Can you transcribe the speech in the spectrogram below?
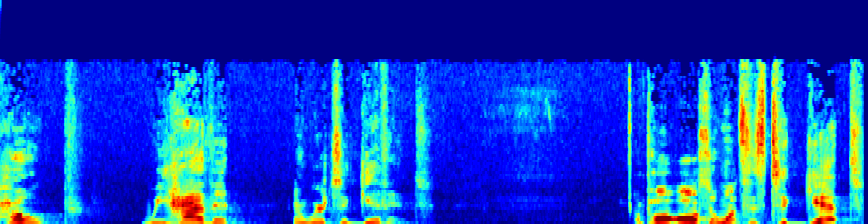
hope. We have it and we're to give it. And Paul also wants us to get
